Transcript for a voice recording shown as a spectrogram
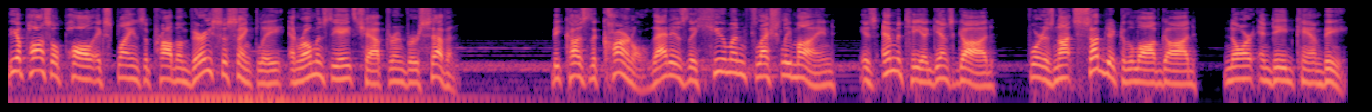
The Apostle Paul explains the problem very succinctly in Romans, the eighth chapter, and verse 7. Because the carnal, that is, the human fleshly mind, is enmity against God, for it is not subject to the law of God, nor indeed can be.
